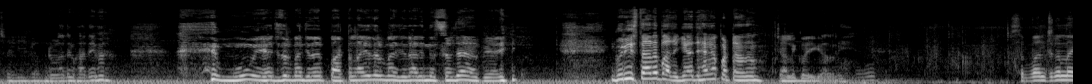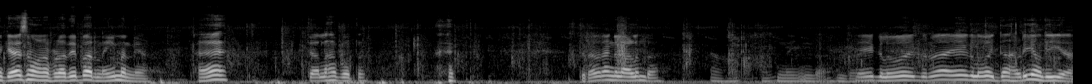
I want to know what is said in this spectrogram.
ਸਹੀ ਗੱਲ। ਡੋਲਾ ਤੇ ਵਿਖਾ ਦੇ ਫਿਰ। ਮੂੰਹ ਇਹ ਅੱਜ ਸਰਪੰਚ ਦਾ ਪੱਟ ਲਾਏ ਸਰਪੰਚ ਦਾ ਨਿਸਲ ਜਾਇਆ ਪਿਆ ਈ ਗੁਰਿਸਤਾਨ ਤੇ ਭੱਜ ਗਿਆ ਅੱਜ ਹੈਗਾ ਪੱਟਾਂ ਤੋਂ। ਚੱਲ ਕੋਈ ਗੱਲ ਨਹੀਂ ਸਰਪੰਚ ਨੂੰ ਮੈਂ ਕਿਹਾ ਸਮਾਨ ਫੜਾ ਦੇ ਪਰ ਨਹੀਂ ਮੰਨਿਆ। ਹੈ? ਚੱਲ ਹਾਂ ਪੁੱਤ। ਤੇਰਾ ਵੀ ਰੰਗ ਲਾਲ ਹੁੰਦਾ। ਨਹੀਂ ਹੁੰਦਾ। ਇਹ ਗਲੋ ਗੁਰੂ ਇਹ ਗਲੋ ਇਦਾਂ ਥੋੜੀ ਆਉਂਦੀ ਆ।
